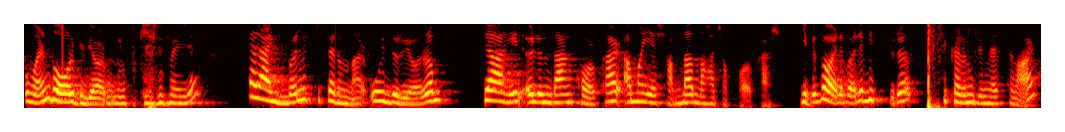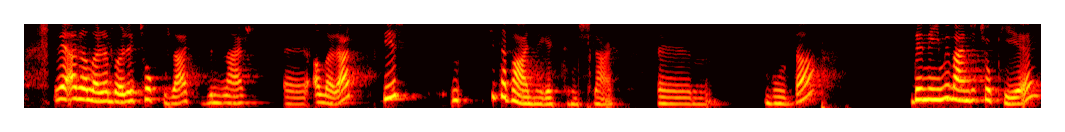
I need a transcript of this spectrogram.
Umarım doğru biliyorumdur bu kelimeyi. Herhangi böyle çıkarımlar uyduruyorum. Cahil ölümden korkar ama yaşamdan daha çok korkar gibi böyle böyle bir sürü çıkarım cümlesi var. Ve aralara böyle çok güzel çizimler e, alarak bir kitap haline getirmişler e, burada. Deneyimi bence çok iyi.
